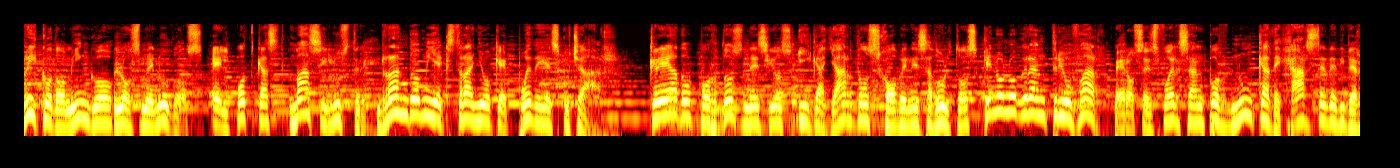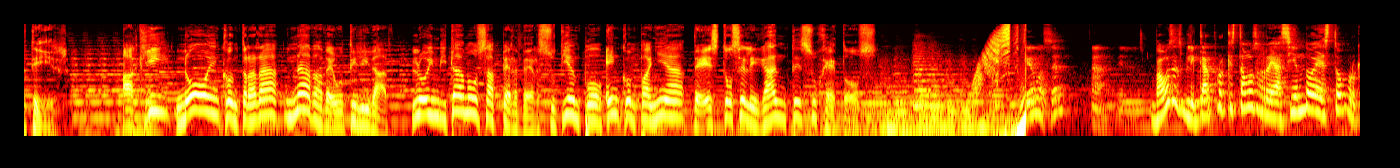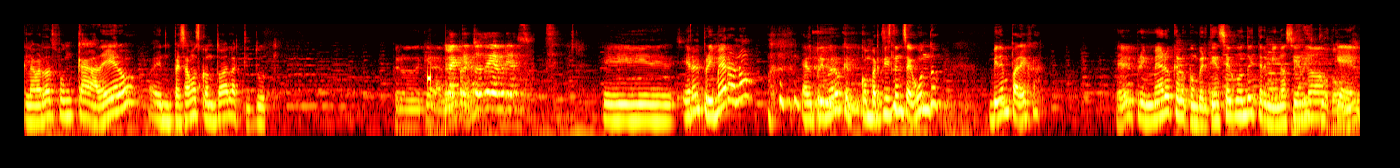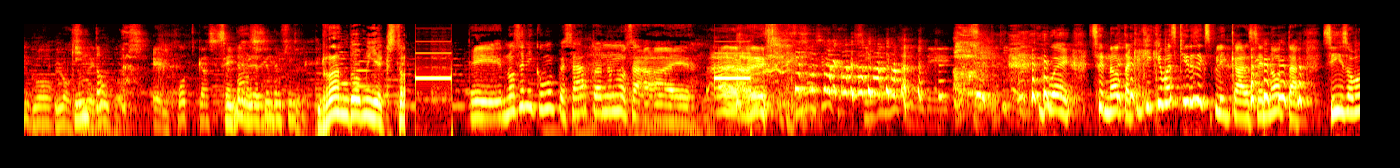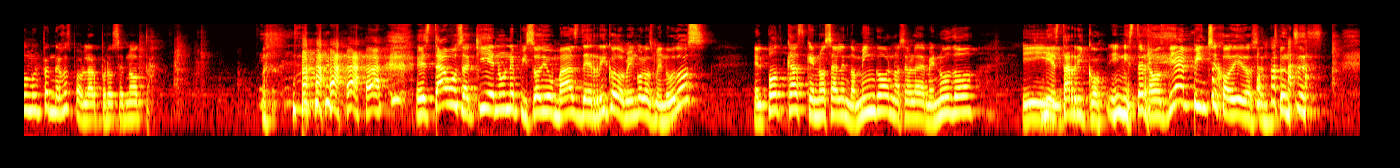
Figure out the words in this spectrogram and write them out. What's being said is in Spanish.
Rico Domingo Los Menudos, el podcast más ilustre, random y extraño que puede escuchar. Creado por dos necios y gallardos jóvenes adultos que no logran triunfar, pero se esfuerzan por nunca dejarse de divertir. Aquí no encontrará nada de utilidad. Lo invitamos a perder su tiempo en compañía de estos elegantes sujetos. ¿Qué vamos a hacer? Ah, el... Vamos a explicar por qué estamos rehaciendo esto, porque la verdad fue un cagadero. Empezamos con toda la actitud. ¿Pero de qué era? La actitud de ebrios. Eh, era el primero, ¿no? el primero que convertiste en segundo. Vida en pareja. Era el primero que lo convertí en segundo y terminó siendo que el quinto. Menudos, el podcast Sí, terminó siendo el quinto. random y extraño. Eh, no sé ni cómo empezar, todavía no nos... ah, eh. Güey, se nota. ¿Qué, qué, qué más quieres explicar? Se nota. Sí, somos muy pendejos para hablar, pero se nota. Estamos aquí en un episodio más de Rico Domingo Los Menudos. El podcast que no sale en domingo, no se habla de menudo y... Ni está rico. Y ni está Estamos bien pinche jodidos. Entonces,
